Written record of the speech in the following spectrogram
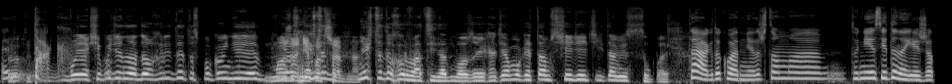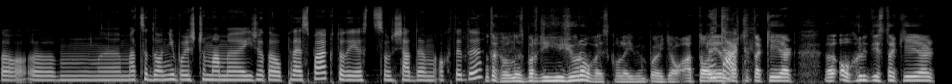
E, Bo- tak. Bo jak się pójdzie na Dochrydę, to spokojnie... Może ja nie chcę, niepotrzebne. nie chcę do Chorwacji nad morze jechać, ja mogę tam siedzieć i tam jest super. Tak, dokładnie. Zresztą e, to nie jest jedyne jezioro Macedonii, bo jeszcze mamy jezioro Prespa, które jest sąsiadem Ochtydy. No tak, ono jest bardziej jeziorowe z kolei bym powiedział, a to E, jest tak. właśnie takie jak, Ochryd jest takie jak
